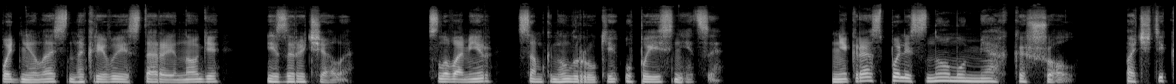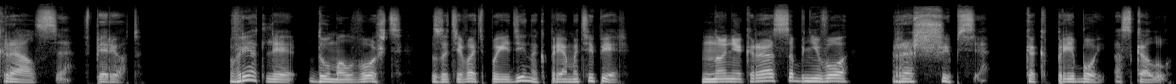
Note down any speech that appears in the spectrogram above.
Поднялась на кривые старые ноги и зарычала. Словомир сомкнул руки у поясницы. Некрас по лесному мягко шел почти крался вперед. Вряд ли, думал вождь, затевать поединок прямо теперь. Но Некрас об него расшибся, как прибой о скалу.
